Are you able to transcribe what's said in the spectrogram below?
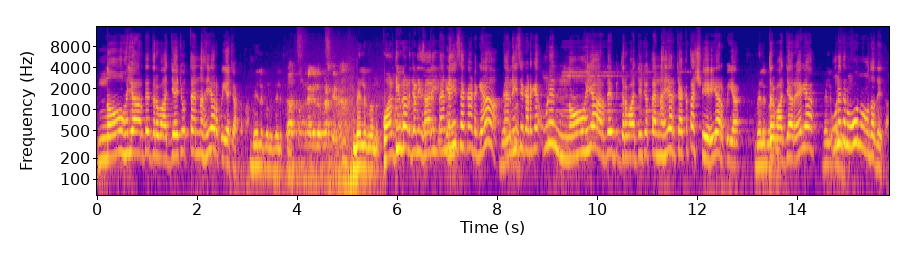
9000 ਦੇ ਦਰਵਾਜ਼ੇ ਚੋਂ 3000 ਰੁਪਇਆ ਚੱਕਤਾ ਬਿਲਕੁਲ ਬਿਲਕੁਲ। 15 ਕਿਲੋ ਘੜ ਦੇਣਾ। ਬਿਲਕੁਲ। ਕੁਆਲਿਟੀ ਵੀ ਘਟ ਜਾਣੀ ਸਾਰੀ। ਤਿੰਨ ਹਿੱਸੇ ਘਟ ਗਿਆ ਤਿੰਨ ਹਿੱਸੇ ਘਟ ਗਿਆ। ਉਹਨੇ 9000 ਦੇ ਦਰਵਾਜ਼ੇ ਚੋਂ 3000 ਚੱਕਤਾ 6000 ਰੁਪਇਆ ਬਿਲਕੁਲ। ਦਰਵਾਜ਼ਾ ਰਹਿ ਗਿਆ। ਉਹਨੇ ਤੈਨੂੰ ਉਹ 9 ਦਾ ਦੇਤਾ।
